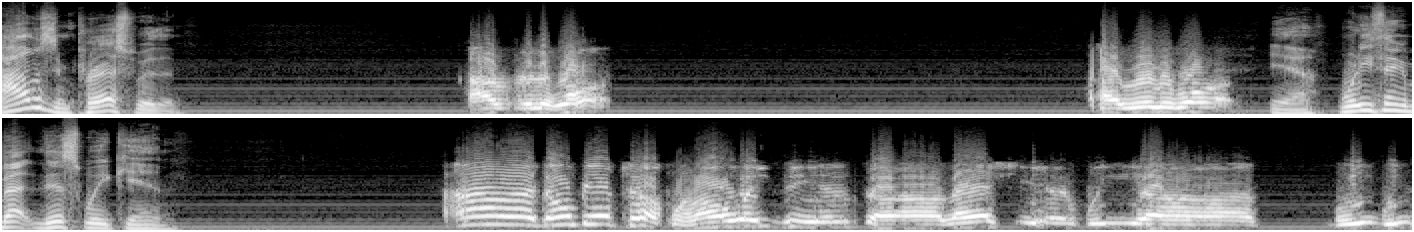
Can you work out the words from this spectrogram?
I was impressed with him. I really was. I really was. Yeah. What do you think about this weekend? Uh, don't be a tough one. Always is. Uh, last year we uh, we we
